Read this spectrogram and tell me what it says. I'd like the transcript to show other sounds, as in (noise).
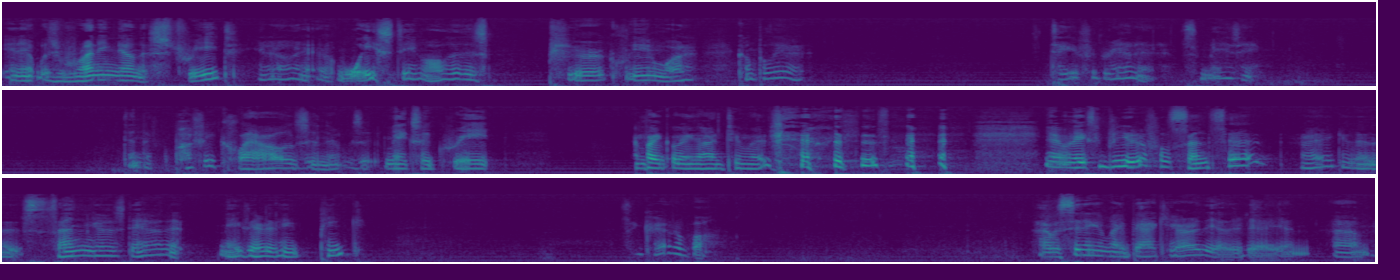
and it was running down the street, you know, and wasting all of this pure, clean water. Can't believe it. Take it for granted. It's amazing. Then the puffy clouds, and it, was, it makes a great. Am I going on too much? (laughs) you know, it makes a beautiful sunset, right? And then the sun goes down, it makes everything pink. It's incredible. I was sitting in my backyard the other day, and um,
